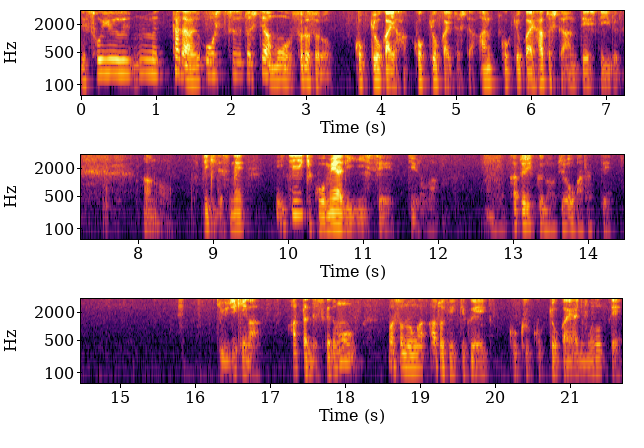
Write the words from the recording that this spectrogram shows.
でそういうただ王室としてはもうそろそろ国教会派国教会として国教会派として安定しているあの時期ですね。一時期こうメアリー一世カトリックの女王が立ってっていう時期があったんですけども、まあ、その後結局英国国教会派に戻ってで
